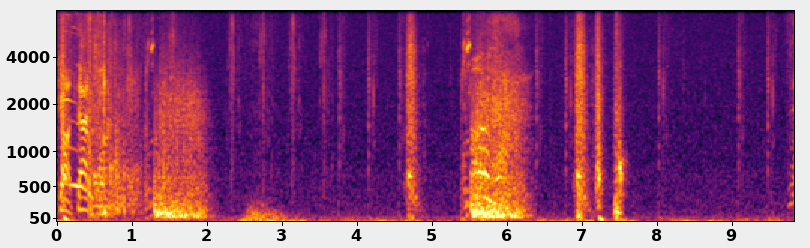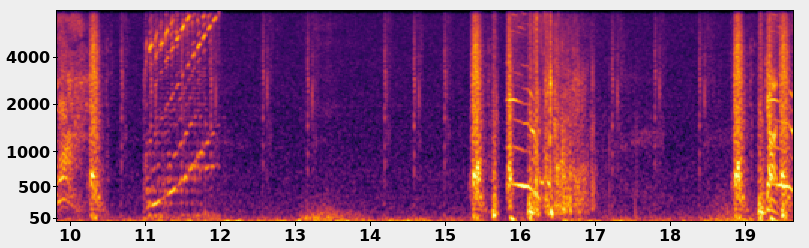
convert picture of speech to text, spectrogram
Got that one. Got it.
